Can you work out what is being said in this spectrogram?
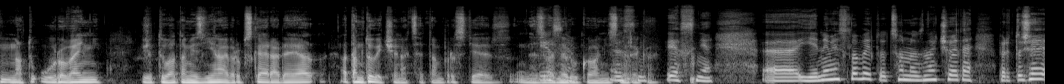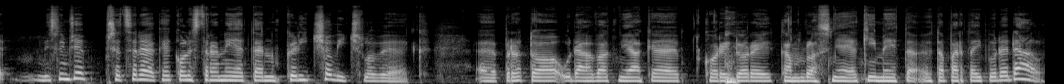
na tu úroveň, že tu a tam jezdí na Evropské rady a, a tam to většina chce, tam prostě nezvedne ruku a nic jasně, neřekne. Jasně. E, jinými slovy, to, co naznačujete, protože myslím, že předseda jakékoliv strany je ten klíčový člověk, proto udávat nějaké koridory, kam vlastně, jakými ta, ta partaj půjde dál.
